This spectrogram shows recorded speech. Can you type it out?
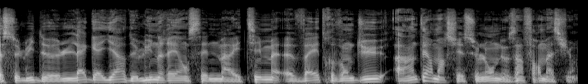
Celui de La Gaillarde, Luneray en Seine-Maritime, va être vendu à Intermarché selon nos informations.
